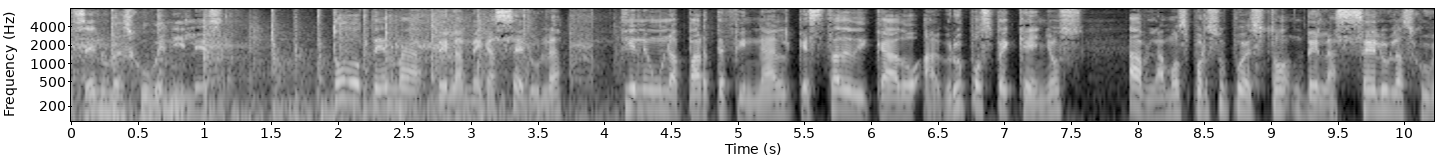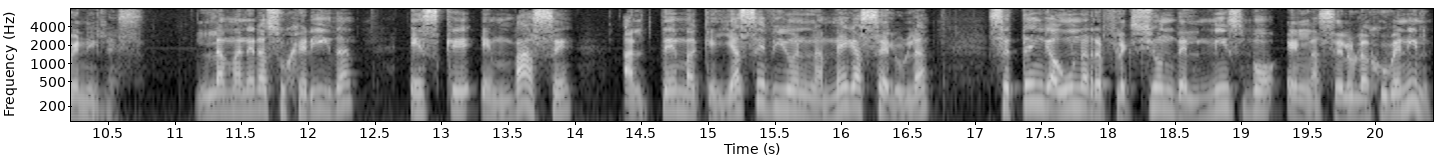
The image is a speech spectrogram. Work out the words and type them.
Células juveniles. Todo tema de la megacélula tiene una parte final que está dedicado a grupos pequeños. Hablamos, por supuesto, de las células juveniles. La manera sugerida es que en base al tema que ya se vio en la megacélula, se tenga una reflexión del mismo en la célula juvenil,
